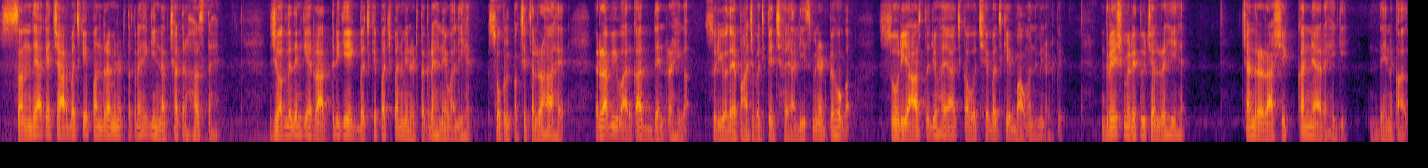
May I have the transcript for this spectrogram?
संध्या के चार बज के पंद्रह मिनट तक रहेगी। नक्षत्र हस्त है, जो अगले दिन के रात्रि के एक बज के पचपन मिनट तक रहने वाली है। शुक्ल पक्ष चल रहा है, रविवार का दिन रहेगा। सूर्योदय पाँच बज के छियालीस मिनट पर होगा। सूर्यास्त जो है आज का वो छः बज के बावन मिनट पे। ग्रीष्म ऋतु चल रही है। चंद्र राशि कन्या रहेगी। दिन काल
